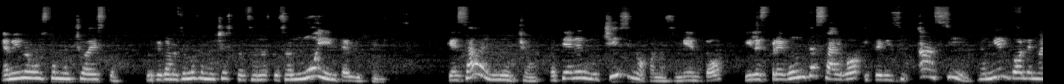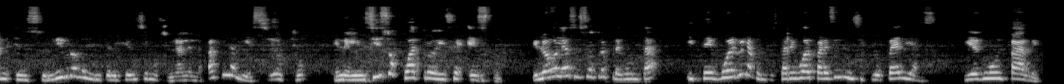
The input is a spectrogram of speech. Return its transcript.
Y a mí me gusta mucho esto, porque conocemos a muchas personas que son muy inteligentes, que saben mucho, que tienen muchísimo conocimiento, y les preguntas algo y te dicen, ah, sí, Daniel Goleman en su libro de la inteligencia emocional, en la página 18, en el inciso 4 dice esto, y luego le haces otra pregunta y te vuelven a contestar igual, parecen enciclopedias, y es muy padre,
